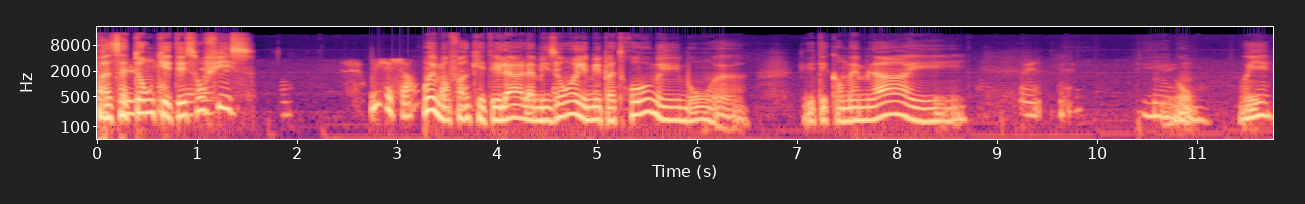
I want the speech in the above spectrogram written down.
Enfin, cet oncle qui était son fils. Oui, c'est ça. Oui, mais enfin, qui était là à la maison, elle aimait pas trop, mais bon, euh, il était quand même là et. Oui. et bon, vous voyez.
